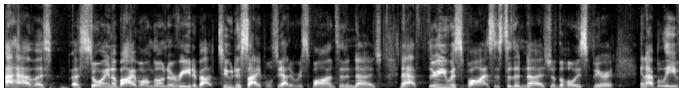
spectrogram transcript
I have a, a story in the Bible I'm going to read about two disciples who had to respond to the nudge. And I have three responses to the nudge of the Holy Spirit. And I believe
